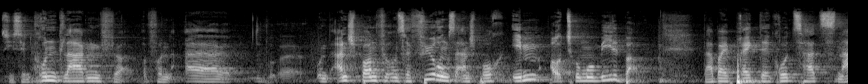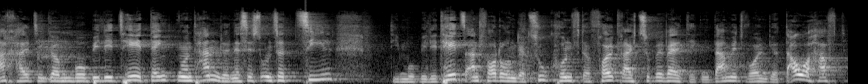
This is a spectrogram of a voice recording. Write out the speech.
Sie sind Grundlagen für, von, äh, und Ansporn für unseren Führungsanspruch im Automobilbau. Dabei prägt der Grundsatz nachhaltiger Mobilität, Denken und Handeln. Es ist unser Ziel, die Mobilitätsanforderungen der Zukunft erfolgreich zu bewältigen. Damit wollen wir dauerhaft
